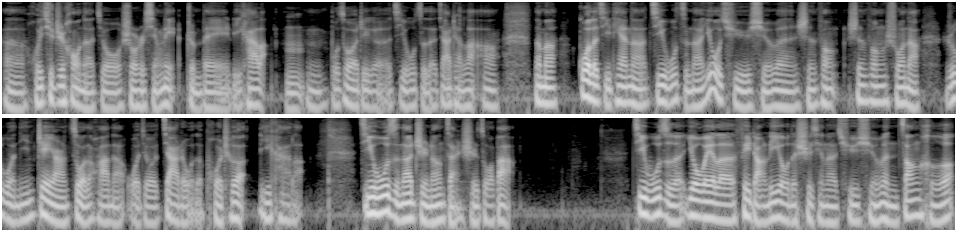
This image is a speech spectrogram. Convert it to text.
呃，回去之后呢，就收拾行李，准备离开了。嗯嗯，不做这个姬无子的家臣了啊。那么过了几天呢，姬无子呢又去询问申峰，申峰说呢，如果您这样做的话呢，我就驾着我的破车离开了。姬无子呢只能暂时作罢。季武子又为了废长立幼的事情呢，去询问臧和。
